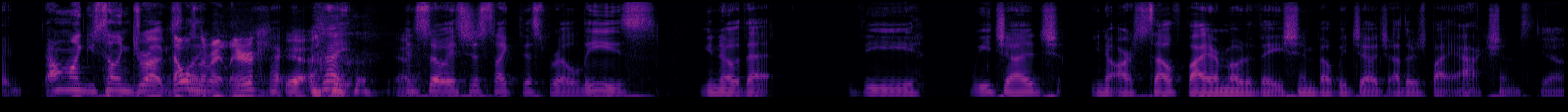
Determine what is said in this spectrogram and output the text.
I don't like you selling drugs. That wasn't Like, the right lyric. Yeah. Right. And so it's just like this release, you know, that the, we judge, you know, ourself by our motivation, but we judge others by actions, Yeah.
